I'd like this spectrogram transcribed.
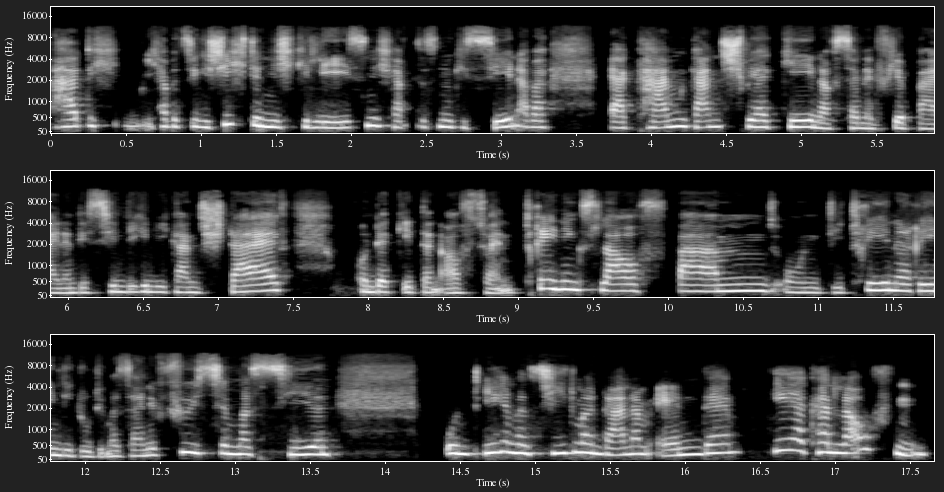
hatte ich, ich habe jetzt die Geschichte nicht gelesen, ich habe das nur gesehen, aber er kann ganz schwer gehen auf seinen vier Beinen. Die sind irgendwie ganz steif und er geht dann auf so ein Trainingslaufband und die Trainerin, die tut immer seine Füße massieren. Und irgendwann sieht man dann am Ende, hey, er kann laufen.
